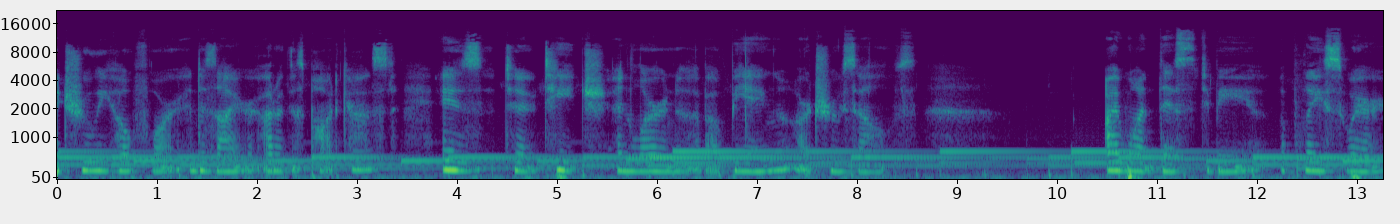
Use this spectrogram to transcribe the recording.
I truly hope for and desire out of this podcast is to teach and learn about being our true selves. I want this to be a place where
